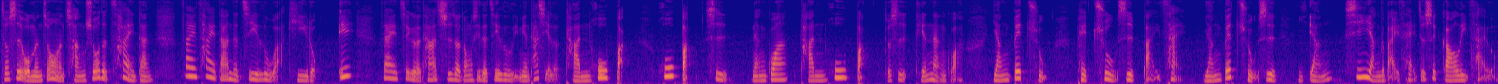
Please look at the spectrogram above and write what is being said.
就是我们中文常说的菜单。在菜单的记录啊，기록诶，在这个他吃的东西的记录里面，他写了단호박，호박是南瓜。단호박就是甜南瓜，양배추 배추是白菜，양배추是洋西洋的白菜，就是高丽菜喽。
